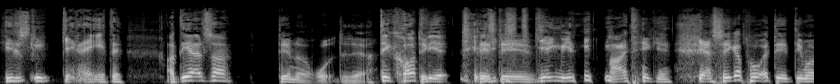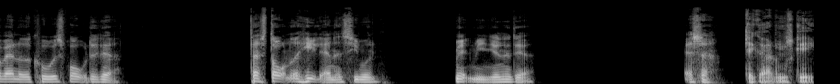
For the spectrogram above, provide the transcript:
Hilsen, Grete. Og det er altså, Det er noget råd, det der. det er kort, Det- vi, det- det, det, det- det giver ingen mening. Nej, det kan jeg. er sikker på, at det, det må være noget kodesprog, det der. Der står noget helt andet, Simon. Mellem linjerne der. Altså, Det gør det måske.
